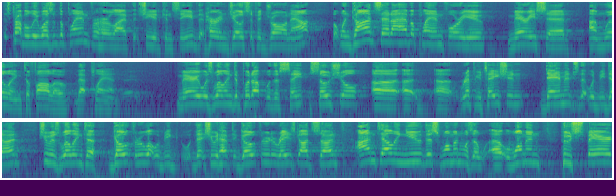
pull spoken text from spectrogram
This probably wasn't the plan for her life that she had conceived, that her and Joseph had drawn out. But when God said, I have a plan for you, Mary said, I'm willing to follow that plan. Mary was willing to put up with the social uh, uh, uh, reputation damage that would be done. She was willing to go through what would be that she would have to go through to raise God's son. I'm telling you, this woman was a, a woman who spared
